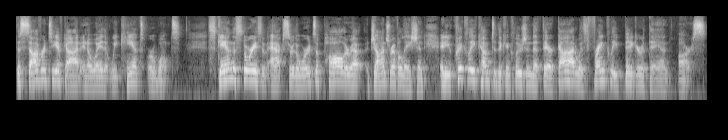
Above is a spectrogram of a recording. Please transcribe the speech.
the sovereignty of God in a way that we can't or won't. Scan the stories of Acts or the words of Paul or John's revelation, and you quickly come to the conclusion that their God was frankly bigger than ours.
